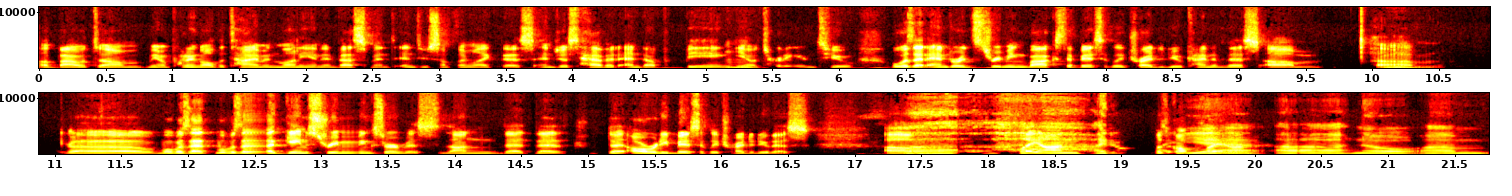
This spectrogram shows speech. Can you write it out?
about um you know putting all the time and money and investment into something like this and just have it end up being you know turning into what was that android streaming box that basically tried to do kind of this um Mhm. um uh what was that what was that game streaming service on that that that already basically tried to do this um Uh, play on I don't. what's it called play on Uh, no. Um,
